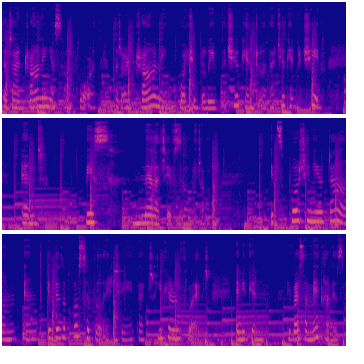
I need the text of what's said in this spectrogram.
that are drowning your self worth, that are drowning what you believe that you can do and that you can achieve. And this negative self talk, it's pushing you down. And if there's a possibility that you can reflect and you can devise a mechanism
